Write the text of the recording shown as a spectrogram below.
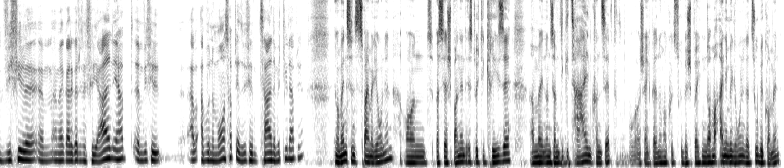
Wie viele, ähm, haben wir gerade gehört, wie viele Filialen ihr habt, ähm, wie viele Ab Abonnements habt ihr, also wie viele zahlende Mitglieder habt ihr? Im Moment sind es zwei Millionen und was sehr spannend ist, durch die Krise haben wir in unserem digitalen Konzept, wo wir wahrscheinlich gleich nochmal kurz drüber sprechen, nochmal eine Million dazu bekommen.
